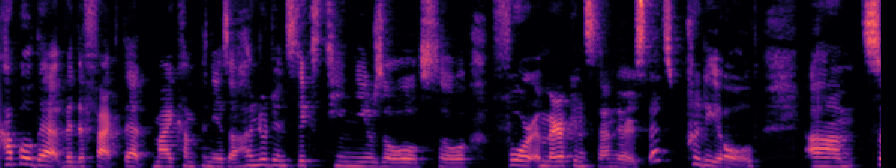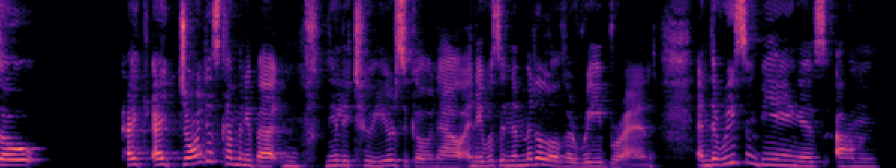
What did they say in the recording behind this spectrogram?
couple that with the fact that my company is 116 years old. So for American standards, that's pretty old. Um, so I, joined this company about nearly two years ago now, and it was in the middle of a rebrand. And the reason being is, um,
